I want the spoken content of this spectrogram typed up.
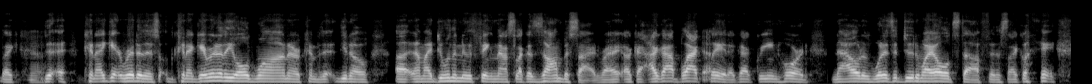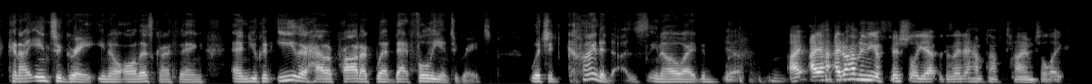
Like, yeah. the, can I get rid of this? Can I get rid of the old one, or can you know? Uh, am I doing the new thing that's like a zombicide, right? Okay, I got Black yeah. Plague, I got Green Horde. Now, what does it do to my old stuff? And it's like, okay, can I integrate? You know, all this kind of thing. And you could either have a product that that fully integrates, which it kind of does. You know, I yeah, I, I I don't have anything official yet because I didn't have enough time to like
